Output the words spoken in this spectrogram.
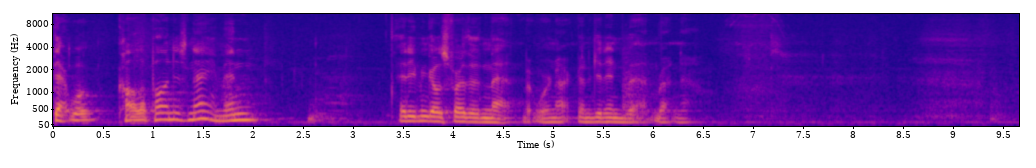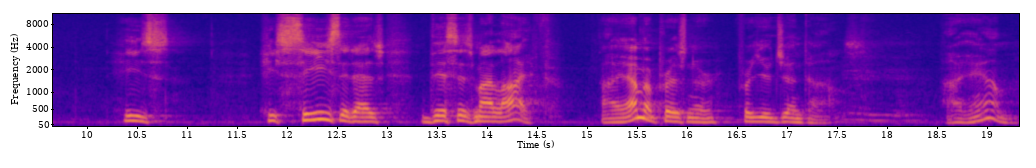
that will call upon his name. And it even goes further than that, but we're not going to get into that right now. He's, he sees it as this is my life. I am a prisoner for you Gentiles. I am.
